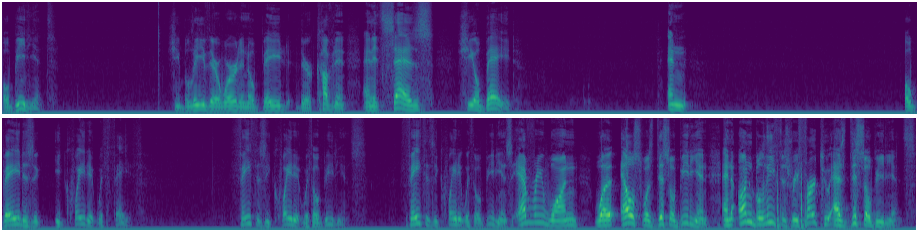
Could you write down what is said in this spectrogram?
obedient. She believed their word and obeyed their covenant. And it says she obeyed. And obeyed is equated with faith faith is equated with obedience. Faith is equated with obedience. Everyone else was disobedient, and unbelief is referred to as disobedience.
